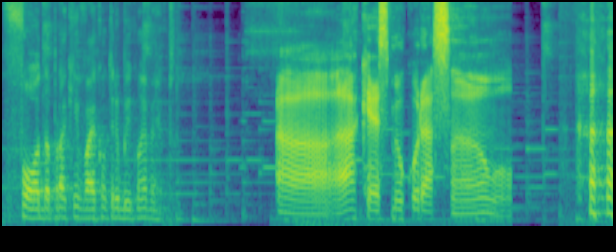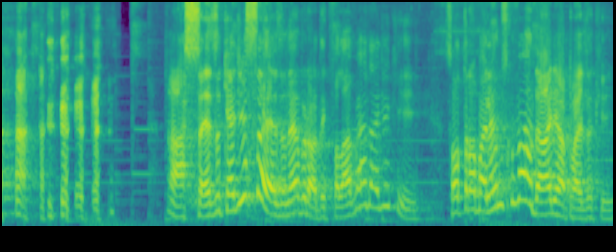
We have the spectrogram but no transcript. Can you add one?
foda para quem vai contribuir com o evento. Ah, aquece meu coração. ah, César que é de César, né, bro? Tem que falar a verdade aqui. Só trabalhamos com verdade, rapaz, aqui.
